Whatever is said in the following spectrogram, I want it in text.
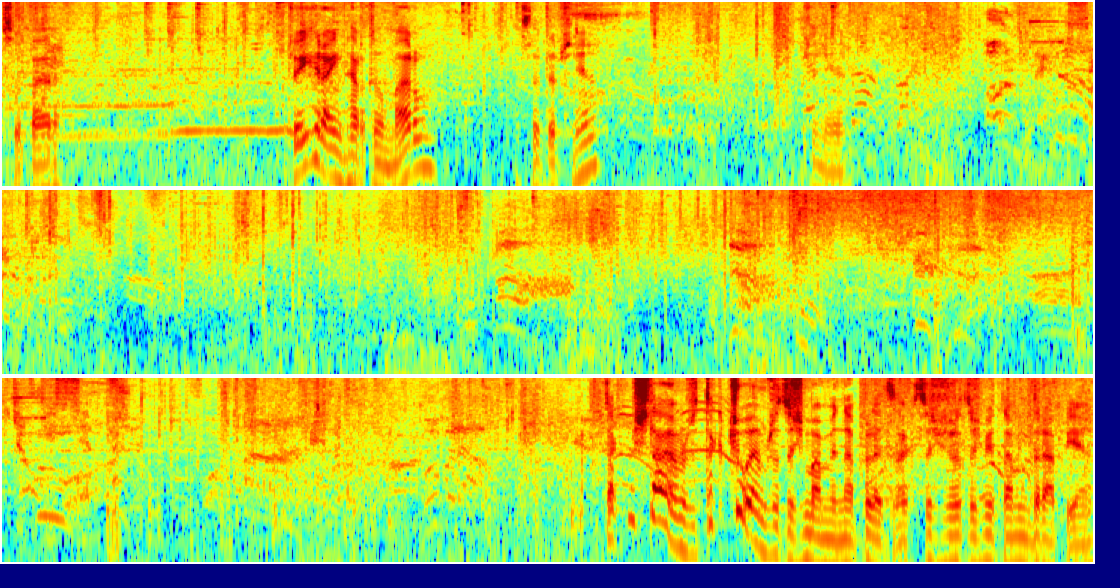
Super. Czy ich Reinhardt umarł? Ostatecznie? Czy nie? Tak myślałem, że tak czułem, że coś mamy na plecach, coś, że coś mnie tam drapie.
